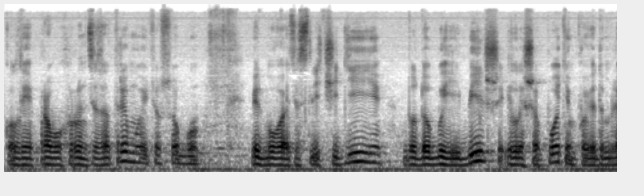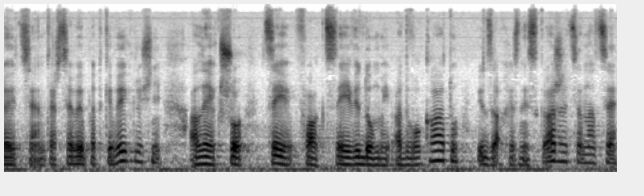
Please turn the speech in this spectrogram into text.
коли правоохоронці затримують особу, відбуваються слідчі дії до доби і більше, і лише потім повідомляють центр. Це випадки виключні, але якщо цей факт стає відомий адвокату, підзахисний скаржиться на це,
